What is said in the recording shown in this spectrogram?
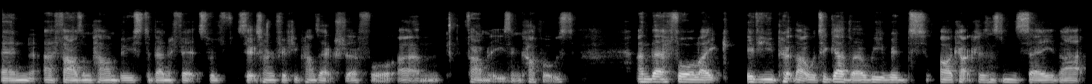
then a thousand pound boost to benefits with 650 pounds extra for um, families and couples. And therefore like if you put that all together we would our calculations say that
